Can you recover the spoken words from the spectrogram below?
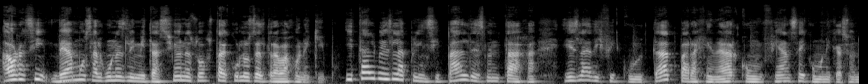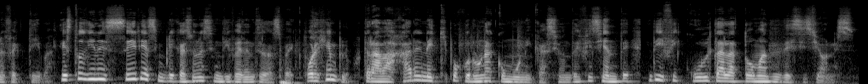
Ahora sí, veamos algunas limitaciones o obstáculos del trabajo en equipo. Y tal vez la principal desventaja es la dificultad para generar confianza y comunicación efectiva. Esto tiene serias implicaciones en diferentes aspectos. Por ejemplo, trabajar en equipo con una comunicación deficiente dificulta la toma de decisiones.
